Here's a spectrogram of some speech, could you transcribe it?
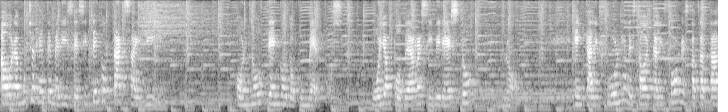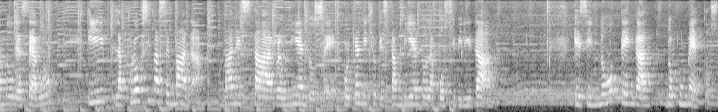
Ahora, mucha gente me dice, si tengo Tax ID o no tengo documentos, ¿voy a poder recibir esto? No en California, el estado de California está tratando de hacerlo y la próxima semana van a estar reuniéndose porque han dicho que están viendo la posibilidad que si no tengan documentos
